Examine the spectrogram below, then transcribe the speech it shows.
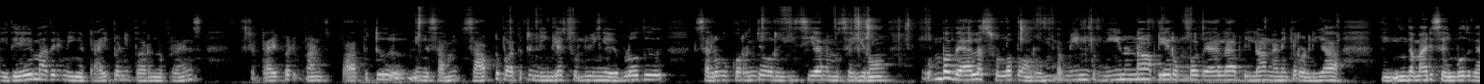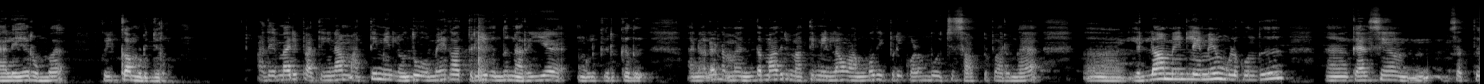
இதே மாதிரி நீங்கள் ட்ரை பண்ணி பாருங்கள் ஃப்ரெண்ட்ஸ் ட்ரை பண்ணி பா- பார்த்துட்டு நீங்கள் சமை சாப்பிட்டு பார்த்துட்டு நீங்களே சொல்லுவீங்க எவ்வளோது செலவு குறைஞ்ச ஒரு ஈஸியாக நம்ம செய்கிறோம் ரொம்ப வேலை சுலபம். ரொம்ப மீன் மீனுன்னா அப்படியே ரொம்ப வேலை அப்படிலாம் நினைக்கிறோம் இல்லையா? இந்த மாதிரி செய்யும்போது வேலையே ரொம்ப குயிக்காக முடிஞ்சிடும் அதே மாதிரி பார்த்தீங்கன்னா மத்தி மீனில் வந்து ஒமேகா த்ரீ வந்து நிறைய உங்களுக்கு இருக்குது. அதனால் நம்ம இந்த மாதிரி மத்தி மீன்லாம் வாங்கும்போது இப்படி குழம்பு வச்சு சாப்பிட்டு பாருங்கள் எல்லா மீன்லேயுமே உங்களுக்கு வந்து கால்சியம் சத்து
